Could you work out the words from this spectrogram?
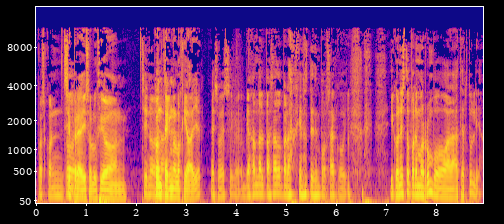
Pues con todo- Siempre hay solución Sí, no, con la- tecnología de ayer. Eso es, eh, viajando al pasado para que no te den por saco. Y, y con esto ponemos rumbo a la tertulia.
